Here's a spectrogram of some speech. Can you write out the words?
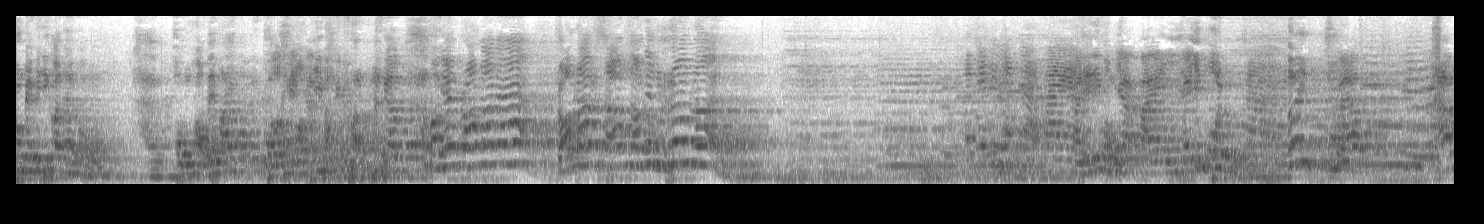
คุณเป็นพิธีกรแทนผมครับผมขอไปใบ้ผมขอโอเคขอพี่ใบ้ก่อนนะครับโอเคพร้อมแล้วนะฮะพร้อมแล้วสามสองหนึ่งเริ่มเลยประเทศที่ฉันอยากไปอัอะนนี้ที่ผมอยากไปอยากญี่ปุ่น เฮ้ยถูกแล้วครับ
